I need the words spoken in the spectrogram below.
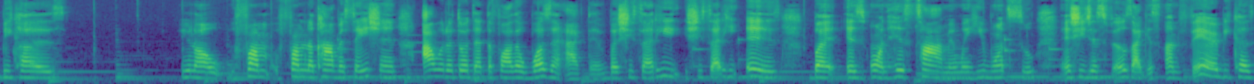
because you know from from the conversation i would have thought that the father wasn't active but she said he she said he is but is on his time and when he wants to and she just feels like it's unfair because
